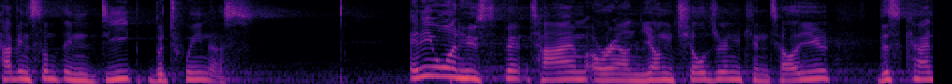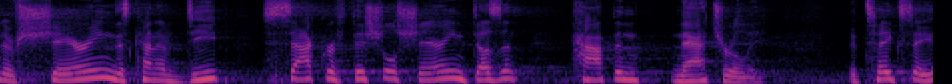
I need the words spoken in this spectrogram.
having something deep between us. Anyone who's spent time around young children can tell you this kind of sharing, this kind of deep sacrificial sharing doesn't happen naturally. It takes a,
